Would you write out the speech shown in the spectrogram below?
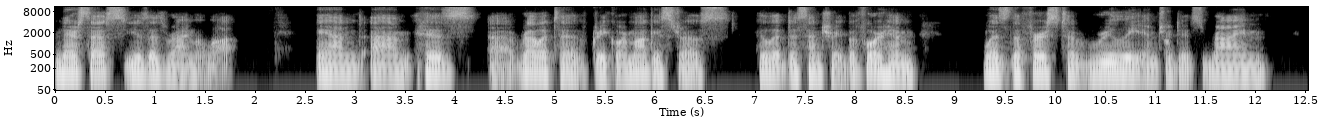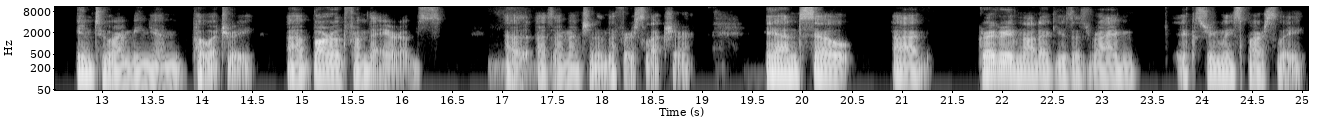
Nerses uses rhyme a lot. And um, his uh, relative, Grigor Magistros, who lived a century before him, was the first to really introduce rhyme into Armenian poetry, uh, borrowed from the Arabs, uh, as I mentioned in the first lecture. And so uh, Gregory of Narek uses rhyme extremely sparsely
